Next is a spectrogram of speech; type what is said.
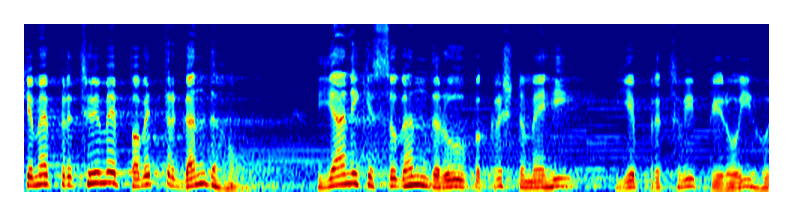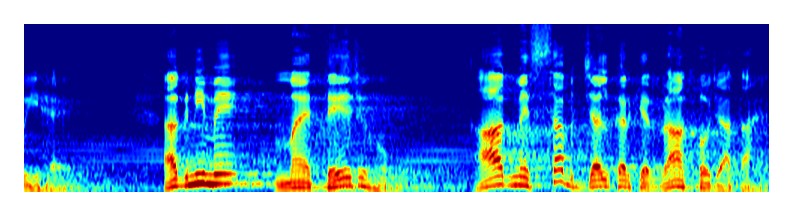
कि मैं पृथ्वी में पवित्र गंध हूँ, यानी कि सुगंध रूप कृष्ण में ही ये पृथ्वी पिरोई हुई है। अग्नि में मैं तेज हूँ आग में सब जल करके राख हो जाता है।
